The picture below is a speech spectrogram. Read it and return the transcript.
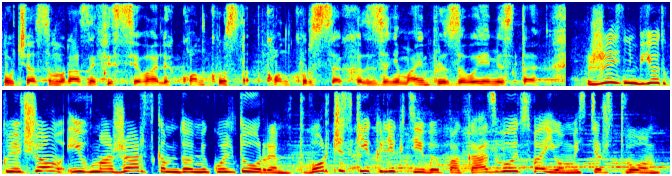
участвуем в разных фестивалях, конкурсах, конкурсах, занимаем призовые места. Жизнь бьет ключом и в Мажарском доме культуры. Творческие коллективы показывают свое мастерство.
